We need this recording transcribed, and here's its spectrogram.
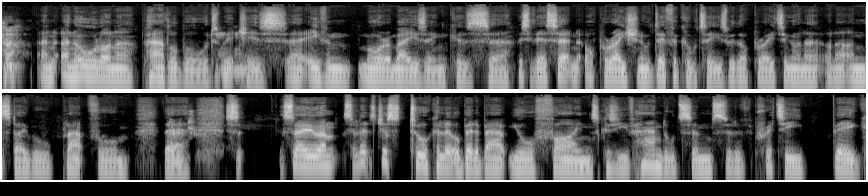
and and all on a paddleboard, mm-hmm. which is uh, even more amazing because uh, obviously there's certain operational difficulties with operating on a on an unstable platform there. So, so, um, so let's just talk a little bit about your finds because you've handled some sort of pretty big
